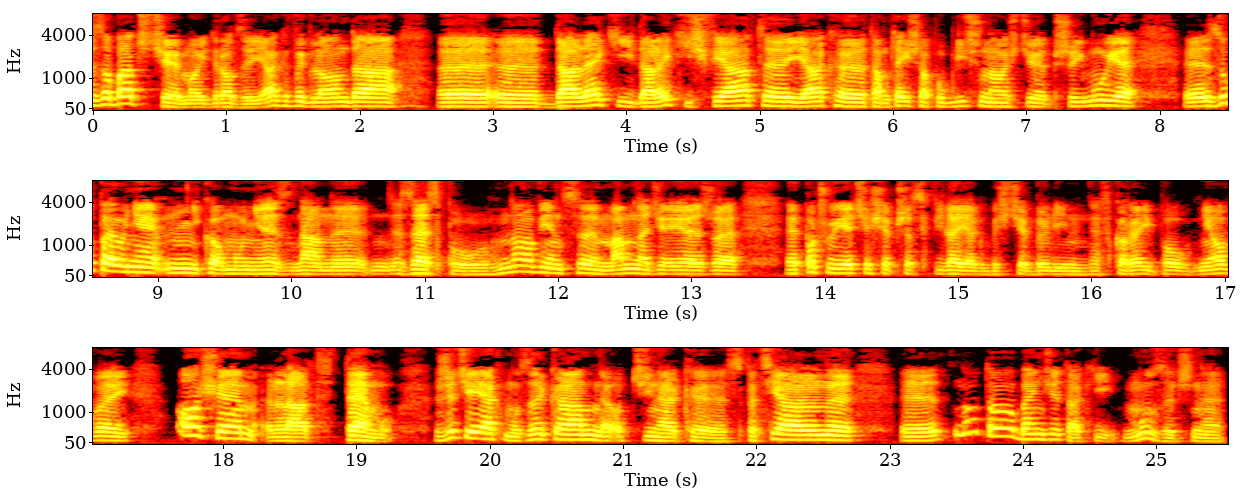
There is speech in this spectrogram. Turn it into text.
zobaczcie, moi drodzy, jak wygląda daleki, daleki świat, jak tamtejsza publiczność przyjmuje zupełnie nikomu nieznany zespół. No więc mam nadzieję, że poczujecie się przez chwilę jakbyście byli w Korei Południowej 8 lat temu. Życie jak muzyka, odcinek specjalny, no to będzie taki muzyczny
